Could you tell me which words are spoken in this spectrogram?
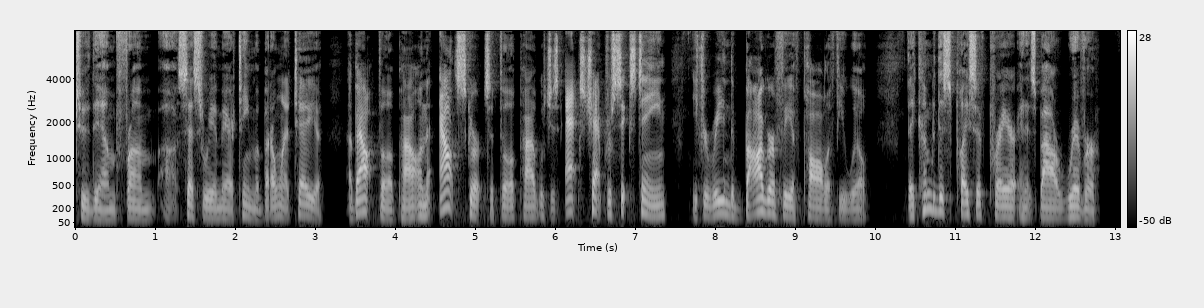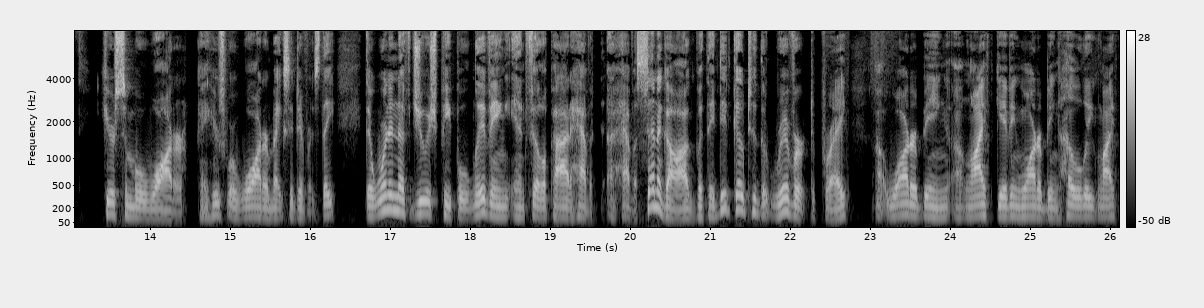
to them from uh, Caesarea Maritima. But I want to tell you about Philippi on the outskirts of Philippi, which is Acts chapter 16. If you're reading the biography of Paul, if you will, they come to this place of prayer and it's by a river. Here's some more water. Okay. Here's where water makes a difference. They, there weren't enough Jewish people living in Philippi to have a, uh, have a synagogue, but they did go to the river to pray. Uh, water being uh, life giving, water being holy, life,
